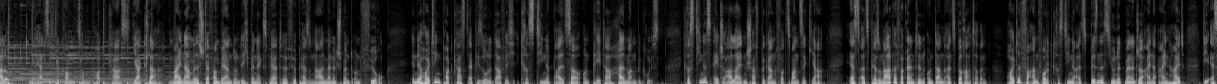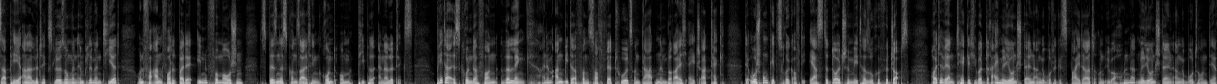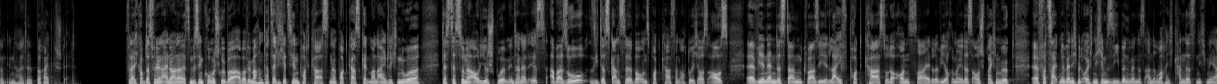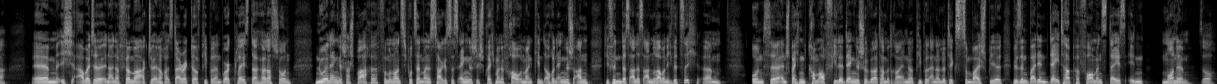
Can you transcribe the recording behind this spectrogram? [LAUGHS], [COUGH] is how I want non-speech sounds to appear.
Hallo und herzlich willkommen zum Podcast Ja klar. Mein Name ist Stefan Berndt und ich bin Experte für Personalmanagement und Führung. In der heutigen Podcast-Episode darf ich Christine Balzer und Peter Hallmann begrüßen. Christines HR-Leidenschaft begann vor 20 Jahren. Erst als Personalreferentin und dann als Beraterin. Heute verantwortet Christine als Business Unit Manager eine Einheit, die SAP Analytics Lösungen implementiert und verantwortet bei der Infomotion des Business Consulting rund um People Analytics. Peter ist Gründer von The Link, einem Anbieter von Software-Tools und Daten im Bereich HR Tech. Der Ursprung geht zurück auf die erste deutsche Metasuche für Jobs. Heute werden täglich über drei Millionen Stellenangebote gespidert und über 100 Millionen Stellenangebote und deren Inhalte bereitgestellt. Vielleicht kommt das für den einen oder anderen jetzt ein bisschen komisch rüber, aber wir machen tatsächlich jetzt hier einen Podcast. Ne? Podcast kennt man eigentlich nur, dass das so eine Audiospur im Internet ist, aber so sieht das Ganze bei uns Podcastern auch durchaus aus. Äh, wir nennen das dann quasi Live-Podcast oder On-Site oder wie auch immer ihr das aussprechen mögt. Äh, verzeiht mir, wenn ich mit euch nicht im Sie bin, wenn das andere machen, ich kann das nicht mehr. Ähm, ich arbeite in einer Firma aktuell noch als Director of People and Workplace, da hör das schon nur in englischer Sprache. 95 Prozent meines Tages ist Englisch. Ich spreche meine Frau und mein Kind auch in Englisch an. Die finden das alles andere aber nicht witzig. Ähm, und äh, entsprechend kommen auch viele englische Wörter mit rein. Ne? People Analytics zum Beispiel. Wir sind bei den Data Performance Days in Monnem. So,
